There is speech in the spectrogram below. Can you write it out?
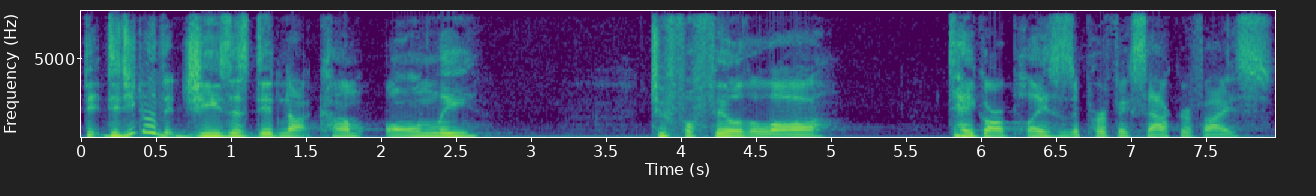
Did, did you know that Jesus did not come only to fulfill the law? Take our place as a perfect sacrifice,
